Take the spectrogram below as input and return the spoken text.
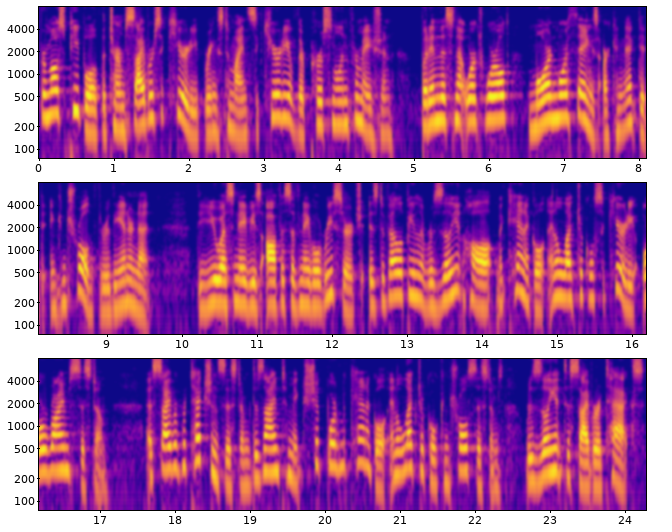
For most people, the term cybersecurity brings to mind security of their personal information. But in this networked world, more and more things are connected and controlled through the internet. The U.S. Navy's Office of Naval Research is developing the Resilient Hull Mechanical and Electrical Security, or RHIMES system, a cyber protection system designed to make shipboard mechanical and electrical control systems resilient to cyber attacks.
